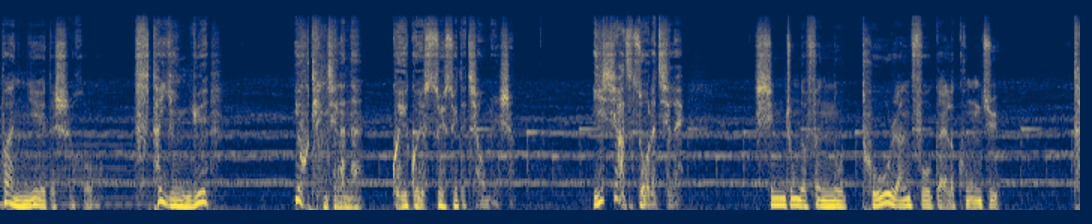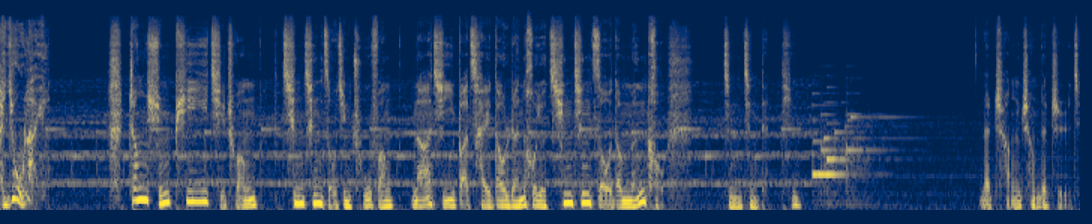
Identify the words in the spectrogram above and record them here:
半夜的时候，他隐约又听见了那鬼鬼祟祟的敲门声，一下子坐了起来，心中的愤怒突然覆盖了恐惧。他又来了。张巡披衣起床。轻轻走进厨房，拿起一把菜刀，然后又轻轻走到门口，静静的听。那长长的指甲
